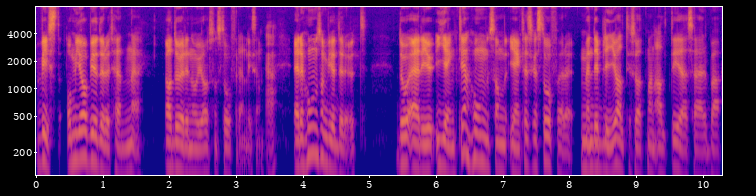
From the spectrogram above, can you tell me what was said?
visst, om jag bjuder ut henne, ja då är det nog jag som står för den liksom. Ja. Är det hon som bjuder ut, då är det ju egentligen hon som egentligen ska stå för det. Men det blir ju alltid så att man alltid är så här bara,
